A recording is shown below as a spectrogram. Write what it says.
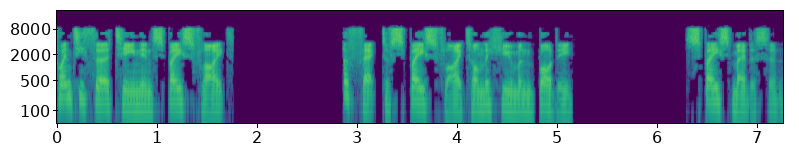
2013 in spaceflight. Effect of spaceflight on the human body. Space medicine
